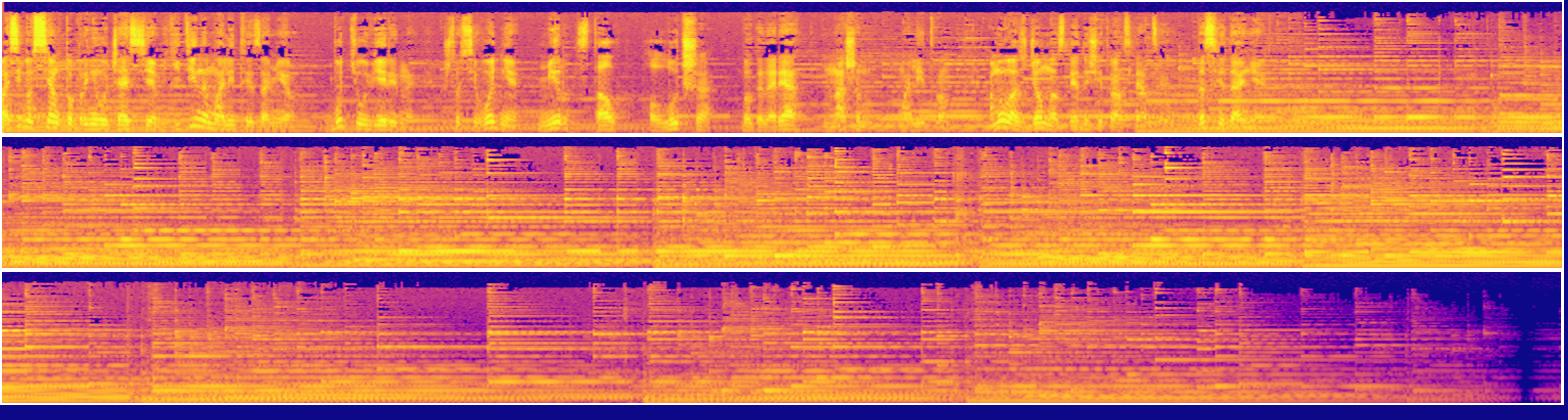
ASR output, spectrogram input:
Спасибо всем, кто принял участие в единой молитве за мир. Будьте уверены, что сегодня мир стал лучше благодаря нашим молитвам. А мы вас ждем на следующей трансляции. До свидания.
